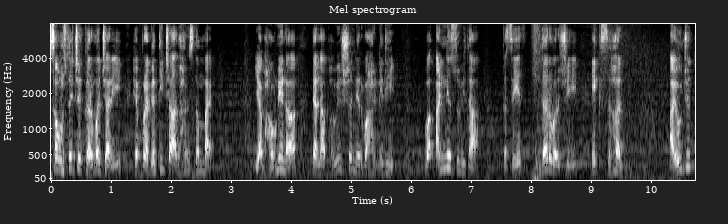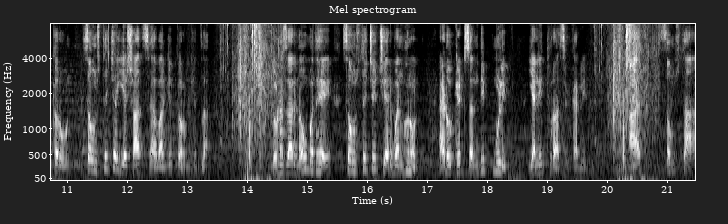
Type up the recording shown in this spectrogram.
संस्थेचे कर्मचारी हे प्रगतीचे आधारस्तंभ आहे या भावनेनं त्यांना भविष्य निर्वाह निधी व अन्य सुविधा तसेच दरवर्षी एक सहल आयोजित करून संस्थेच्या यशात सहभागी करून घेतला. दोन हजार नऊ मध्ये संस्थेचे चेअरमन म्हणून ॲडव्होकेट संदीप मुळीक यांनी थुरा स्वीकारली. आज संस्था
